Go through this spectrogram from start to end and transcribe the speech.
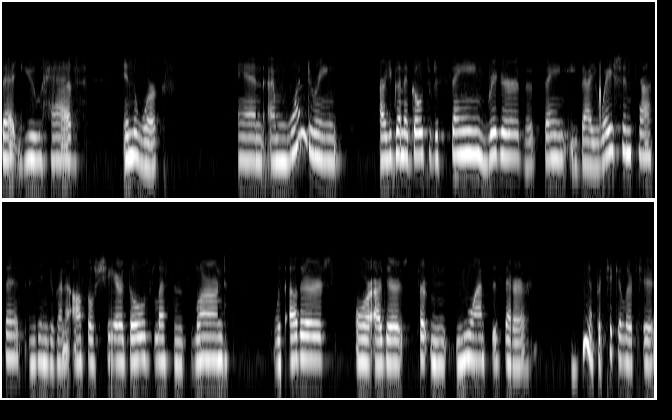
that you have in the works, and I'm wondering, are you going to go through the same rigor, the same evaluation process, and then you're going to also share those lessons learned with others or are there certain nuances that are you know particular to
